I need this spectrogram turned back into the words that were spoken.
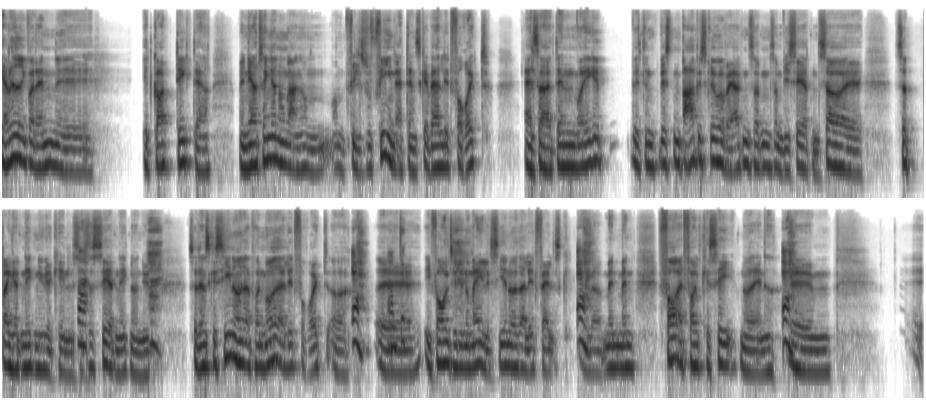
Jeg ved ikke, hvordan øh, et godt digt er, men jeg tænker nogle gange om, om filosofien, at den skal være lidt forrygt. Altså, at den må ikke, hvis den, hvis den bare beskriver verden sådan, som vi ser den, så, øh, så bringer den ikke ny erkendelse, ja. så ser den ikke noget nyt. Så den skal sige noget, der på en måde er lidt forrygt, og ja, øh, det... i forhold til det normale siger noget, der er lidt falsk. Ja. Eller, men, men for at folk kan se noget andet. Ja. Øhm, øh,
